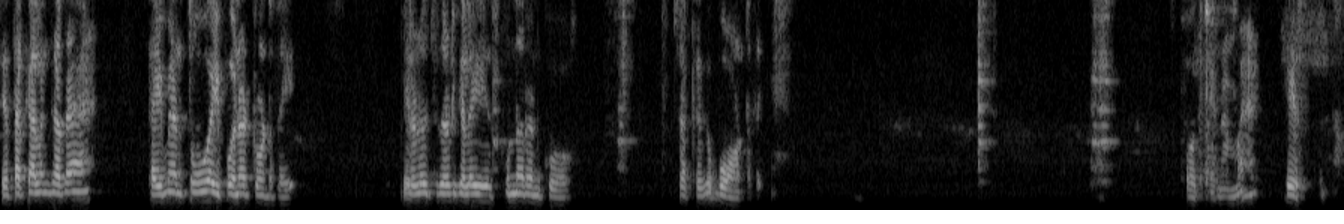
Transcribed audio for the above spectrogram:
శీతాకాలం కదా. టైం ఎంతో అయిపోయినట్టు ఉంటుంది పిల్లలు వచ్చేటప్పటికి ఇలా వేసుకున్నారనుకో చక్కగా బాగుంటుంది. ఓకేనమ్మా వేసుకుందాం.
